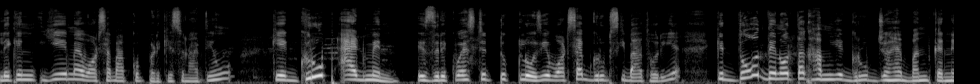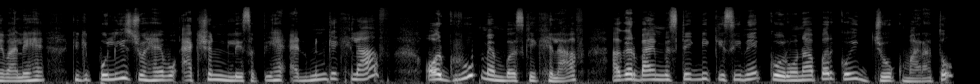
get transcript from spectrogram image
लेकिन ये मैं व्हाट्सएप आपको पढ़ के सुनाती हूँ कि group admin is requested to close ये व्हाट्सएप ग्रुप्स की बात हो रही है कि दो दिनों तक हम ये ग्रुप जो है बंद करने वाले हैं क्योंकि पुलिस जो है वो एक्शन ले सकती है एडमिन के खिलाफ और ग्रुप मेंबर्स के खिलाफ। अगर बाय मिस्टेक भी किसी ने कोरोना पर कोई जोक मारा तो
